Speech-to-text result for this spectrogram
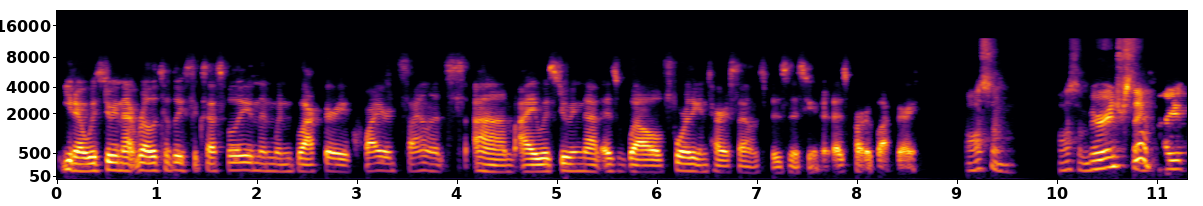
you know was doing that relatively successfully and then when blackberry acquired Cylance, um, i was doing that as well for the entire Cylance business unit as part of blackberry Awesome. Awesome. Very interesting. Yeah. I,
